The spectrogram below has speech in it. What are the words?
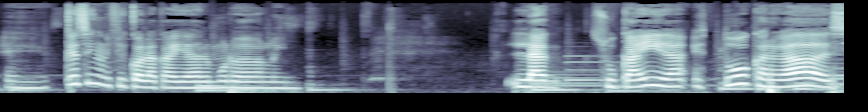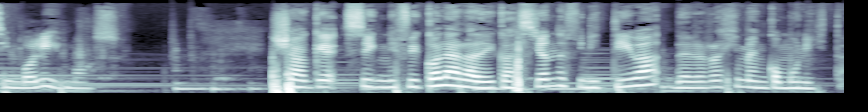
Eh, ¿Qué significó la caída del muro de Berlín? Su caída estuvo cargada de simbolismos, ya que significó la erradicación definitiva del régimen comunista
